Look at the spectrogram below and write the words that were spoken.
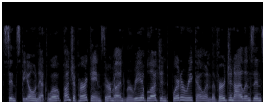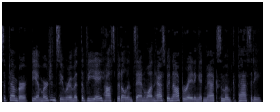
Since the Onetwo punch of Hurricanes Irma and Maria bludgeoned Puerto Rico and the Virgin Islands in September, the emergency room at the VA hospital in San Juan has been operating at maximum capacity.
